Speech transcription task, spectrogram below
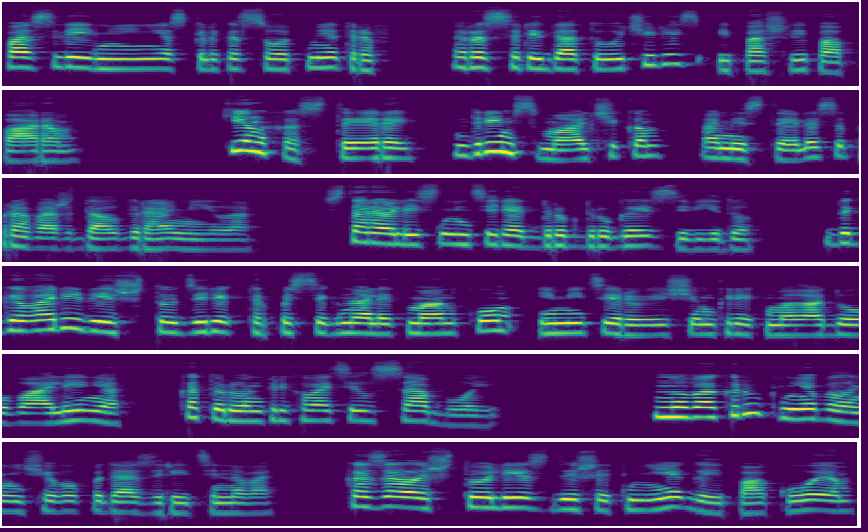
Последние несколько сот метров рассредоточились и пошли по парам. Кенха с Терой, Дрим с мальчиком, а Мистеля сопровождал Громила. Старались не терять друг друга из виду. Договорились, что директор посигналит манком, имитирующим крик молодого оленя, который он прихватил с собой. Но вокруг не было ничего подозрительного. Казалось, что лес дышит негой и покоем,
